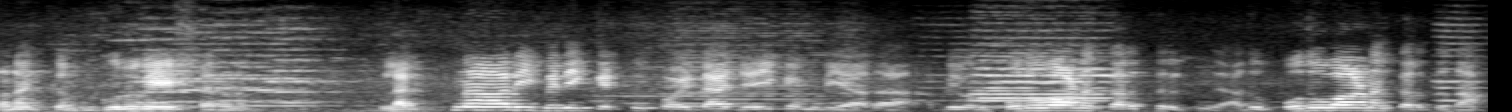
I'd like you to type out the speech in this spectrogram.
வணக்கம். குருவே சரணம். லக்னாதிபதி கெட்டு போயிட்டா ஜெயிக்க முடியாதா? அப்படி ஒரு பொதுவான கருத்து இருக்குங்க அது பொதுவான கருத்து தான்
